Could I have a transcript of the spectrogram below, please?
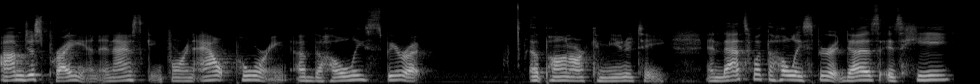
I'm just praying and asking for an outpouring of the Holy Spirit upon our community. And that's what the Holy Spirit does is he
